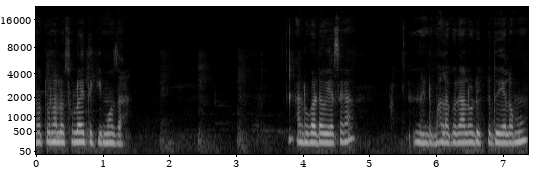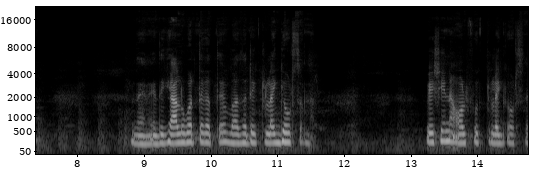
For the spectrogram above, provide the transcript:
নতুন আলু চুলাইতে কি মজা? আলু কাটা হয়ে আছে গা একটু ভালো করে আলুটা একটু ধুয়ে এলাম দেন এদিকে আলু কাটতে কাটতে বাজারে একটু লাগিয়ে উঠছে আমার বেশি না অল্প একটু লাগিয়ে উঠছে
